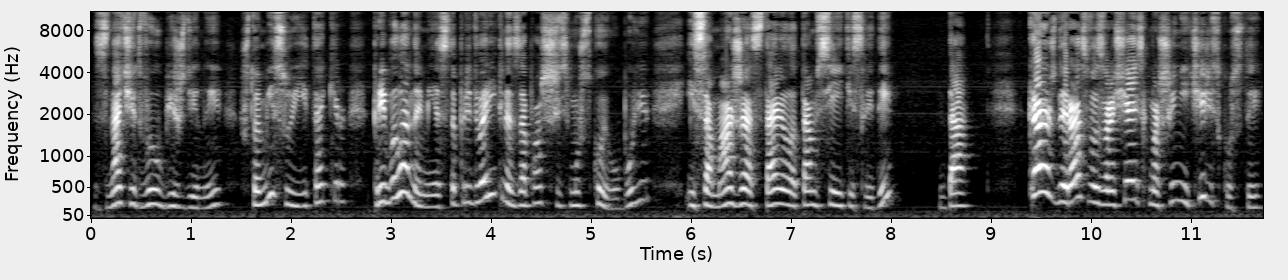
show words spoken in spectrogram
Значит, вы убеждены, что мисс Уитакер прибыла на место, предварительно запасшись мужской обувью, и сама же оставила там все эти следы? Да. Каждый раз возвращаясь к машине через кусты.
